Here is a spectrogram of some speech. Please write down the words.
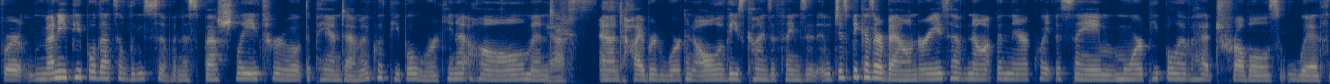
For many people, that's elusive, and especially throughout the pandemic with people working at home and yes and hybrid work and all of these kinds of things. It, just because our boundaries have not been there quite the same, more people have had troubles with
